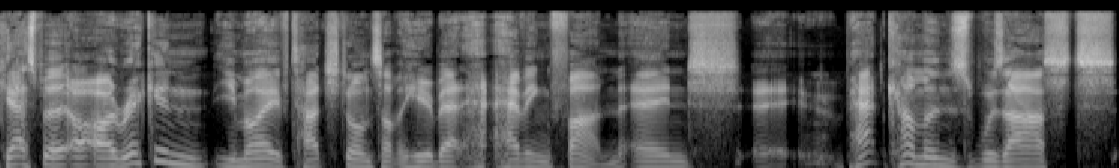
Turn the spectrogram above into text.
Casper, I reckon you may have touched on something here about ha- having fun. And uh, Pat Cummins was asked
